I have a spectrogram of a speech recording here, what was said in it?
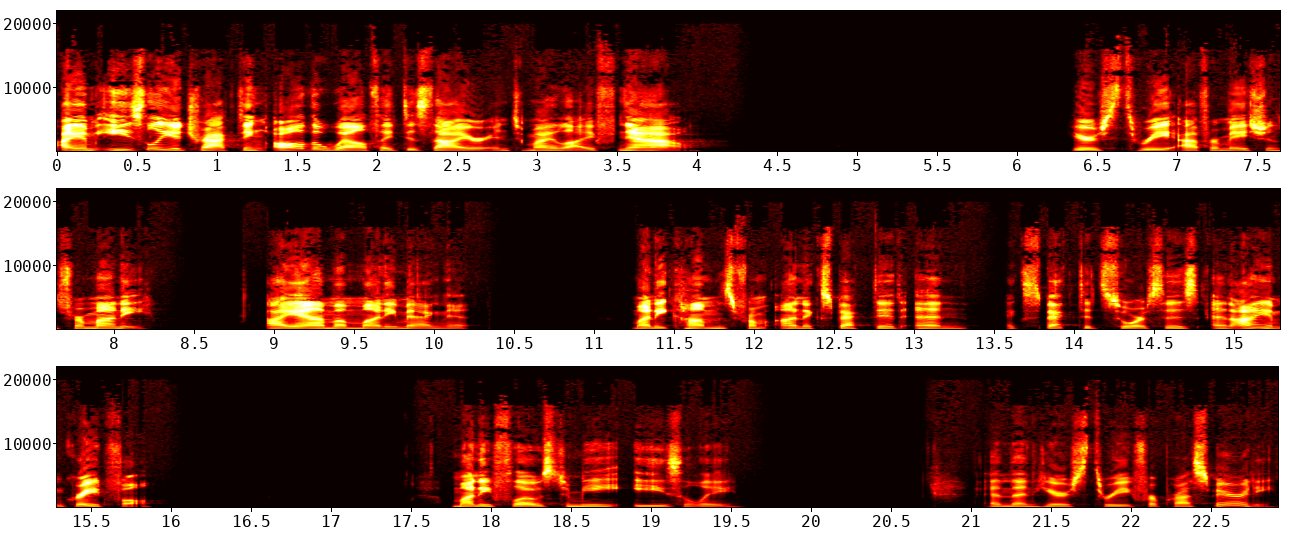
I am easily attracting all the wealth I desire into my life now. Here's three affirmations for money I am a money magnet. Money comes from unexpected and expected sources, and I am grateful. Money flows to me easily. And then here's three for prosperity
